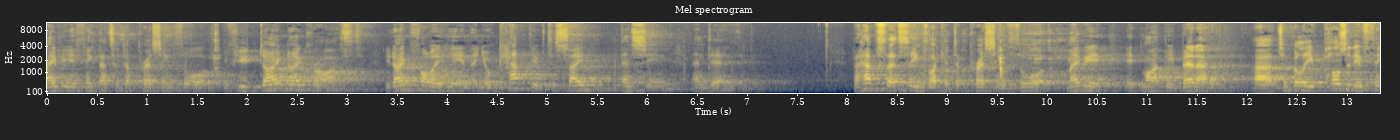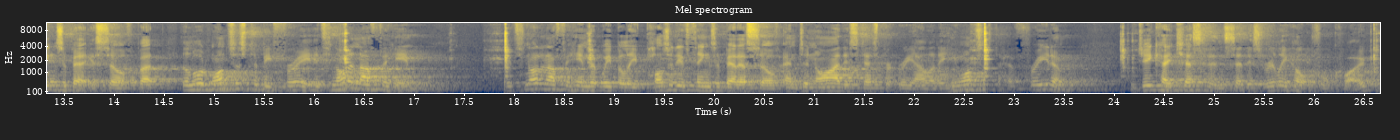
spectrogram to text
Maybe you think that's a depressing thought. If you don't know Christ, you don't follow Him, then you're captive to Satan and sin and death. Perhaps that seems like a depressing thought. Maybe it might be better uh, to believe positive things about yourself, but the Lord wants us to be free. It's not enough for Him. It's not enough for Him that we believe positive things about ourselves and deny this desperate reality. He wants us to have freedom. G.K. Chesterton said this really helpful quote.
